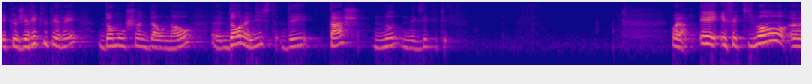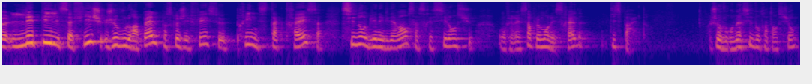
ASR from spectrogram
et que j'ai récupérées dans mon shutdown now euh, dans la liste des tâches non exécutées. Voilà. Et effectivement euh, les piles s'affichent je vous le rappelle parce que j'ai fait ce print stack trace. Sinon bien évidemment ça serait silencieux. On verrait simplement les threads disparaître. Je vous remercie de votre attention.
